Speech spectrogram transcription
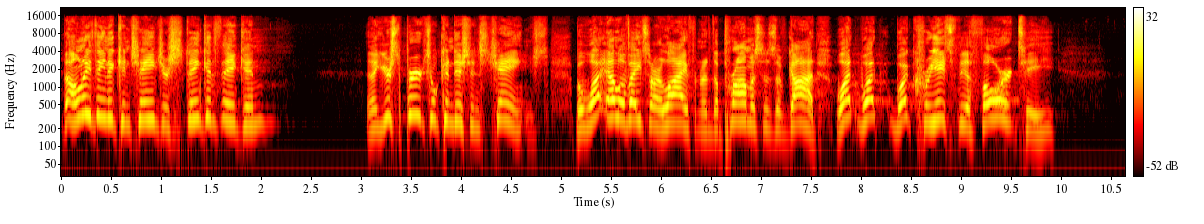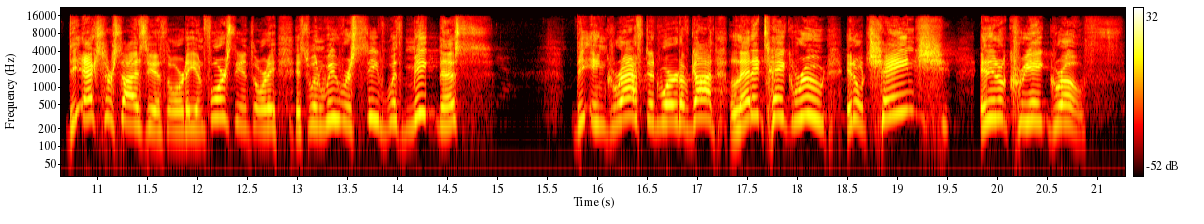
The only thing that can change your stinking thinking, now, your spiritual conditions changed, but what elevates our life and the promises of God? What, what, what creates the authority, the exercise the authority, enforce the authority, It's when we receive with meekness the engrafted word of God. Let it take root, it'll change and it'll create growth.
